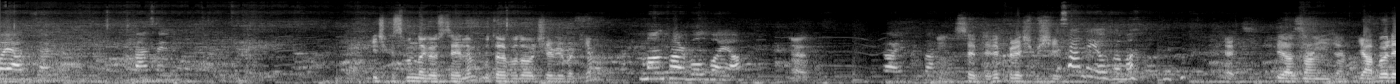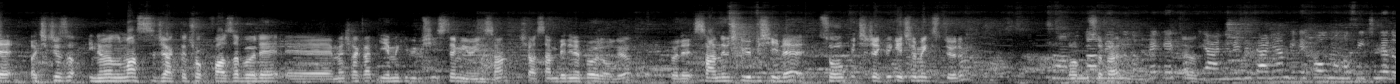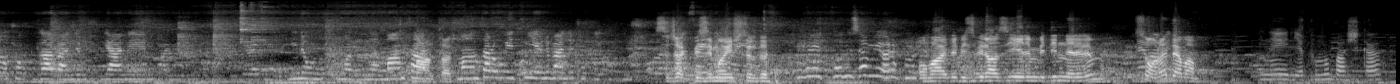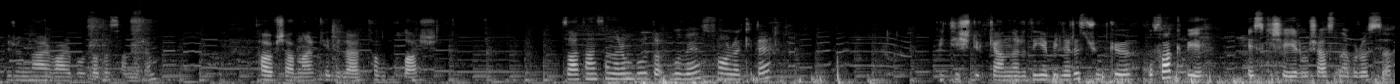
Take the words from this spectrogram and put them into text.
Bayağı güzel. Ben sevdim. İç kısmını da gösterelim. Bu tarafa doğru çevir bakayım. Mantar bol bayağı. Evet. Gayet güzel. Sebzeli fresh bir şey. Sen de ye o zaman. Evet. Birazdan yiyeceğim. Ya böyle açıkçası inanılmaz sıcakta çok fazla böyle e, meşakkat yemek gibi bir şey istemiyor insan. Şahsen benim hep öyle oluyor. Böyle sandviç gibi bir şeyle soğuk içecekle geçirmek istiyorum. Bak bu sefer- memnunum. Ve et, Evet. yani vejetaryen bir et olmaması için de, o çok güzel bence. Yani yine unuttum adını. Mantar. Mantar. Mantar o etin yerini bence çok iyi tutmuş. Sıcak Ben bizi mayıştırdı. Evet konuşamıyorum. O halde biz biraz yiyelim bir dinlenelim. Sonra edelim. devam. Yine el yapımı başka ürünler var burada da sanırım. Tavşanlar, kediler, tavuklar. Zaten sanırım bu, da, bu ve sonraki de bitiş dükkanları diyebiliriz. Çünkü ufak bir Eskişehir'miş aslında burası.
